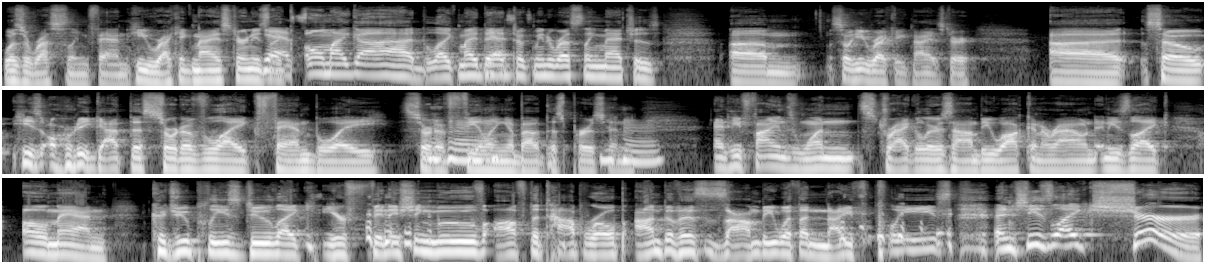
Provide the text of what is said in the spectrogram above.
was a wrestling fan, he recognized her and he's Yes. like, oh my God, like my dad Yes. took me to wrestling matches. Um, so he recognized her. Uh, so he's already got this sort of like fanboy sort of feeling about this person. And he finds one straggler zombie walking around and he's like, Oh man, could you please do like your finishing move off the top rope onto this zombie with a knife, please? and she's like, Sure.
